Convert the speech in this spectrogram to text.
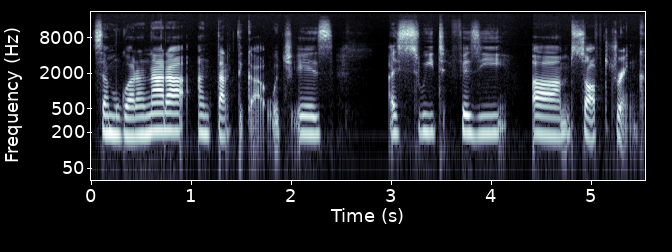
some Guaraná Antarctica, which is a sweet, fizzy, um, soft drink,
